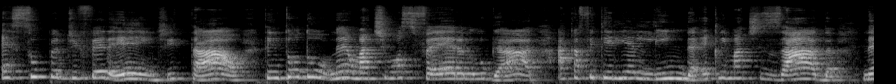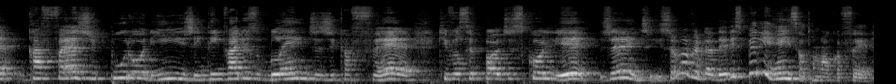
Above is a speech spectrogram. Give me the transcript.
é super diferente e tal, tem todo né, uma atmosfera no lugar, a cafeteria é linda, é climatizada, né, cafés de pura origem, tem vários blends de café que você pode escolher. Gente, isso é uma verdadeira experiência ao tomar o café.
